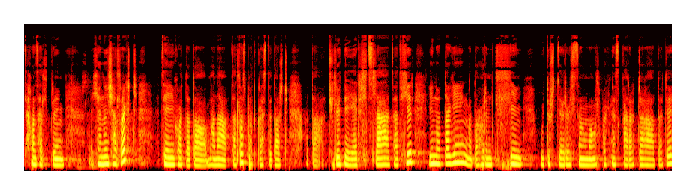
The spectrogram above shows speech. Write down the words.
завхан салбарын хянан шалгагч Цэн хот одоо манай залуус подкастад орж одоо чөлөөтэй ярилцлаа. За тэгэхээр энэ удаагийн одоо хуримтлалын өдөрт зориулсан Монгол банкнаас гаргаж байгаа одоо тий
